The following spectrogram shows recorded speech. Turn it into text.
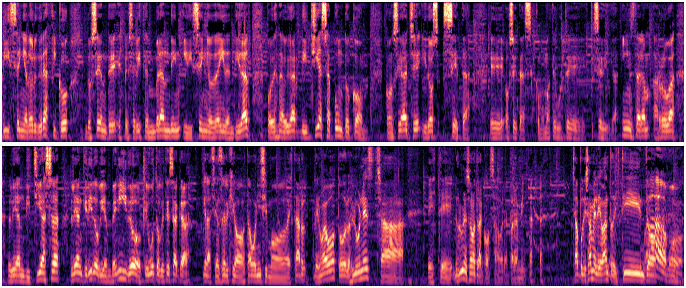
diseñador gráfico, docente, especialista en branding y diseño de identidad. Podés navegar dichiasa.com con CH y dos Z, eh, o Zetas, como más te guste que se diga. Instagram, arroba Lean Dichiasa. Lean, querido, bienvenido. Qué gusto que estés acá. Gracias, Sergio. Está buenísimo estar de nuevo todos los lunes. Ya este, los lunes son otra cosa ahora para mí. Ya porque ya me levanto distinto. Vamos.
